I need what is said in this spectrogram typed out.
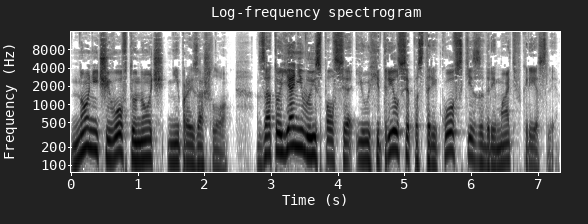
Но ничего в ту ночь не произошло. Зато я не выспался и ухитрился по-стариковски задремать в кресле.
